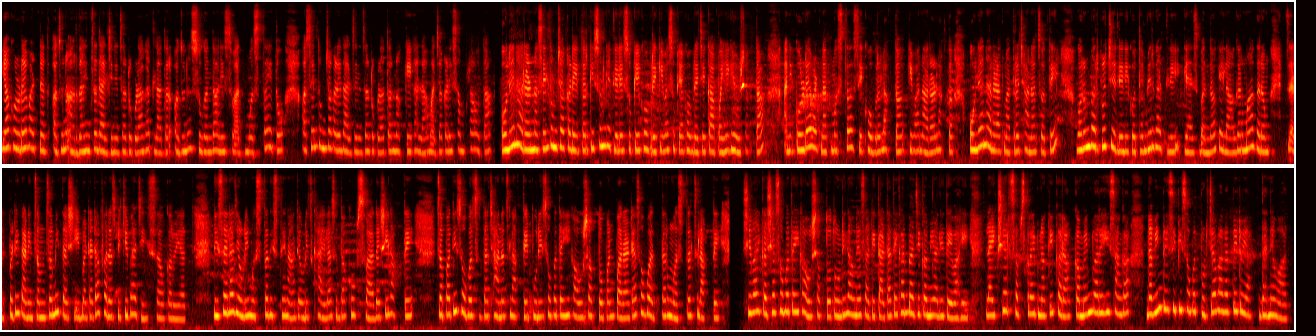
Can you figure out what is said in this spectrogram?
या कोरड्या वाटण्यात अजून अर्धा इंच दालचिनीचा तुकडा घातला तर अजूनच सुगंध आणि स्वाद मस्त येतो. असेल तुमच्याकडे दालचिनीचा तुकडा तर नक्की घाला. माझ्याकडे संपला होता. ओले नारळ नसेल तुमच्याकडे तर किसून घेतलेले सुके खोबरे किंवा सुक्या खोबऱ्याचे कापही घेऊ शकता. आणि कोरड्या वाटणात मस्त असे खोबरं लागतं किंवा नारळ लागतं. ओल्या नारळात मात्र छानच होते. वरून भरपूर चिरलेली कोथिंबीर घातली. गॅस बंद केला. गरमागरम चटपटीत आणि चमचमीत चमचमीत अशी बटाटा फरसबीची भाजी. सर्व करूयात. दिसायला जेवढी मस्त दिसते ना तेवढीच खायलासुद्धा खूप स्वाद अशी लागते. चपातीसोबतसुद्धा छानच लागते. पुरीसोबतही खाऊ शकतो पण पराठ्यासोबत तर मस्तच लागते. शिवाय कशासोबतही खाऊ शकतो. तोंडी लावण्यासाठी ताटात एखाद भाजी कमी आली तेव्हाही लाईक शेअर सबस्क्राईब नक्की करा. कमेंटद्वारेही सांगा. नवीन रेसिपीसोबत पुढच्या भागात भेटूया. धन्यवाद.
